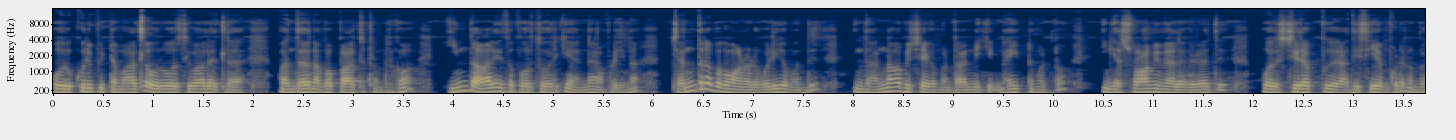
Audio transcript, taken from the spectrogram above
ஒரு குறிப்பிட்ட மாதத்தில் ஒரு ஒரு சிவாலயத்தில் வந்ததை நம்ம பார்த்துட்டு வந்திருக்கோம். இந்த ஆலயத்தை பொறுத்த வரைக்கும் என்ன அப்படின்னா சந்திர பகவானோட ஒளியை வந்து இந்த அன்னாபிஷேகம் பண்ணுற அன்னைக்கு நைட்டு மட்டும் இங்கே சுவாமி மேலே விழுது ஒரு சிறப்பு அதிசயம் கூட நம்ம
